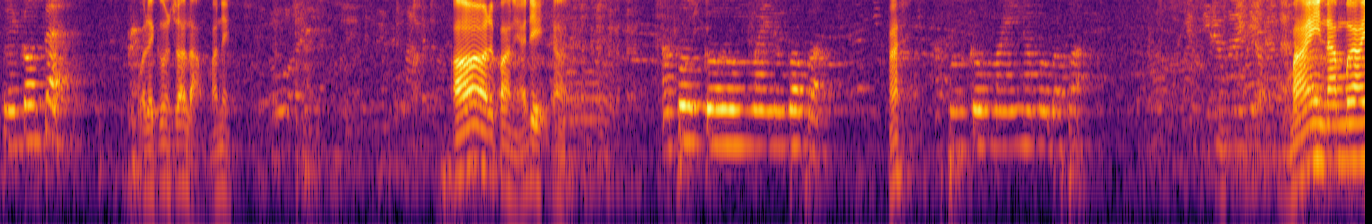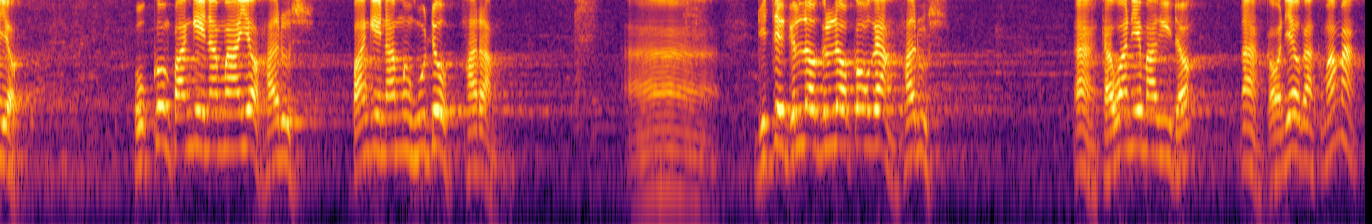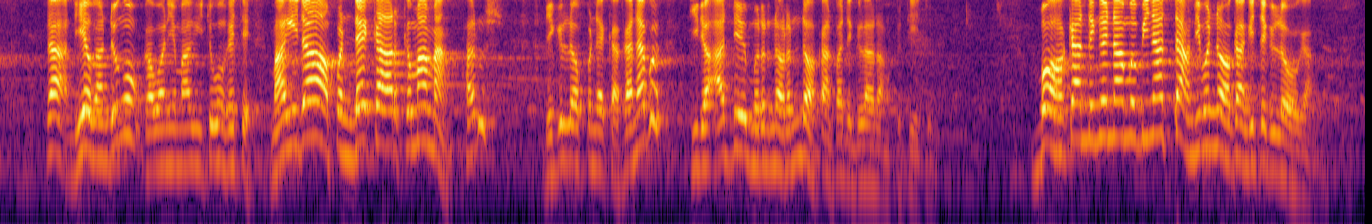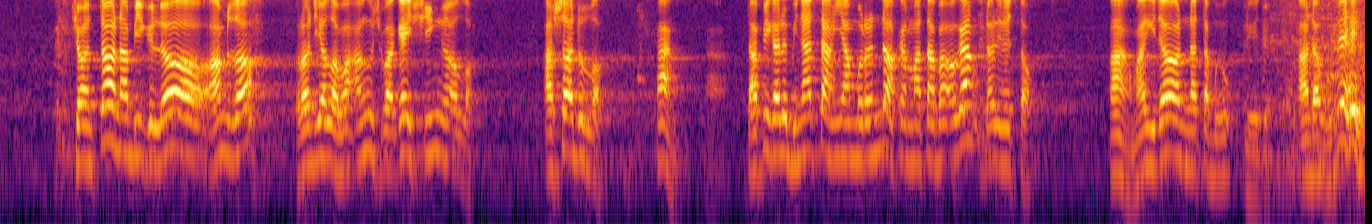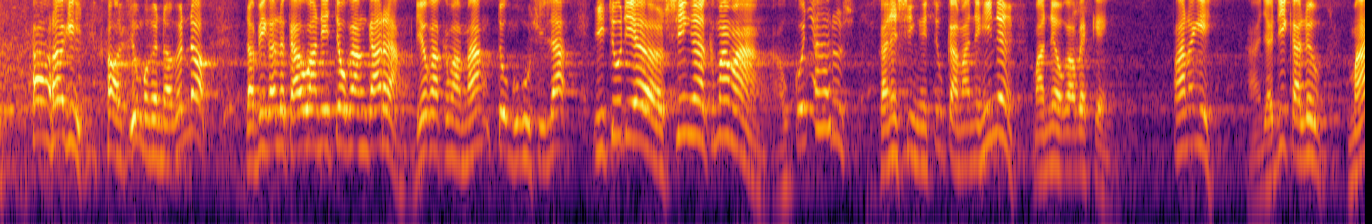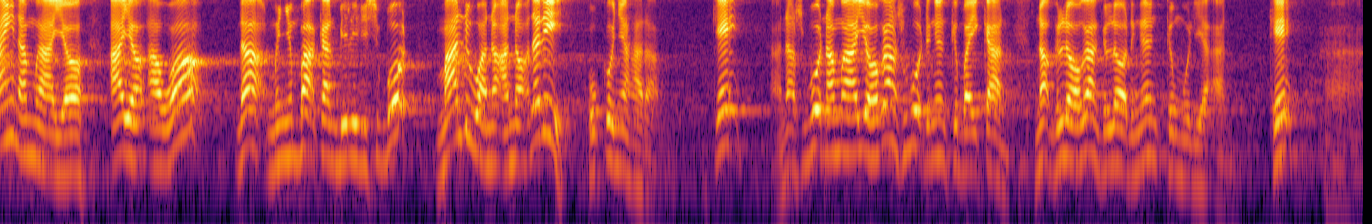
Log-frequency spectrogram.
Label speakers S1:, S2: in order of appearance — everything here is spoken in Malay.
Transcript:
S1: Assalamualaikum Ustaz.
S2: Waalaikumsalam. Mana? Ah, depan ni adik. Ha.
S1: Apa hukum main nama bapak?
S2: Ha?
S1: Apa hukum main nama bapak?
S2: Main nama ayah. Hukum panggil nama ayah harus. Panggil nama huduh haram. Ha. Kita gelar-gelar kat orang harus. Ha, kawan dia mari dah. Nah, kawan dia orang kemamang. Dah, dia orang dengar kawan dia mari turun kata, "Mari dah pendekar kemamang." Harus digelar pendekar. Kenapa? Tidak ada merendah-rendahkan pada gelaran seperti itu. Bahkan dengan nama binatang dibenarkan kita gelar orang. Contoh Nabi gelar Hamzah radhiyallahu anhu sebagai singa Allah. Asadullah. Ha. ha. Tapi kalau binatang yang merendahkan martabat orang dah boleh letak. Ha, mari dah nata beruk dia tu. Ha, dah boleh. Tak lagi. Ha, tu merendah-rendah. Tapi kalau kawan dia tu orang garang, dia orang kemamang, tok guru silat, itu dia singa kemamang. Ha, hukumnya harus. Kerana singa itu bukan mana hina, mana orang bekeng. Faham lagi? Ha, jadi kalau main nama ayah, ayah awak nak menyebabkan bila disebut malu anak-anak tadi, hukumnya haram. Okey? Ha, nak sebut nama ayah orang sebut dengan kebaikan. Nak gelar orang gelar dengan kemuliaan. Okey? Ha.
